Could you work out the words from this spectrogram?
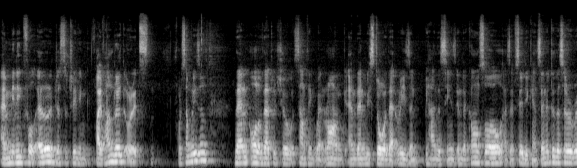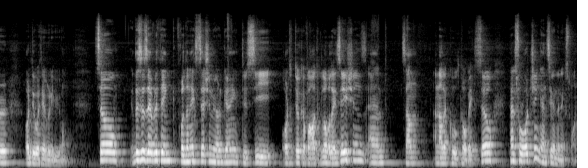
a meaningful error, just retrieving 500 or it's for some reason, then all of that would show something went wrong and then we store that reason behind the scenes in the console. As I've said, you can send it to the server or do whatever you want. So this is everything. For the next session, we are going to see or to talk about globalizations and some another cool topics. So thanks for watching and see you in the next one.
